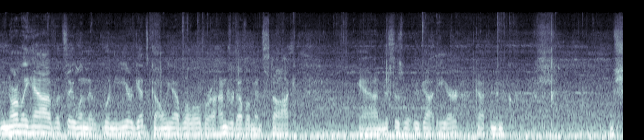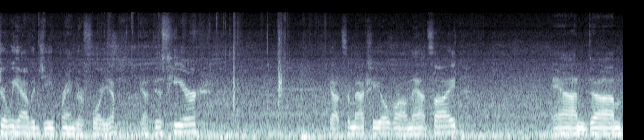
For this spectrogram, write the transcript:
we normally have, let's say when the, when the year gets going, we have well over a hundred of them in stock. And this is what we've got here. Got them in, I'm sure we have a Jeep Wrangler for you. Got this here. Got some actually over on that side. And um,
